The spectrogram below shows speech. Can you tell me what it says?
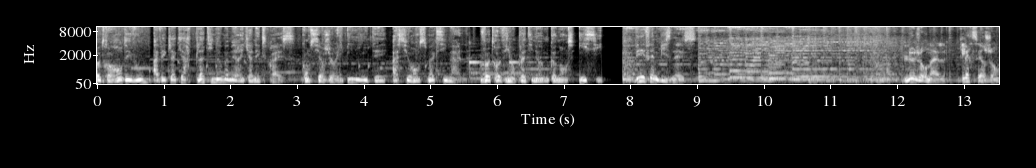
Votre rendez-vous avec la carte Platinum American Express. Conciergerie illimitée, assurance maximale. Votre vie en Platinum commence ici. BFM Business. Le journal Claire Sergent.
